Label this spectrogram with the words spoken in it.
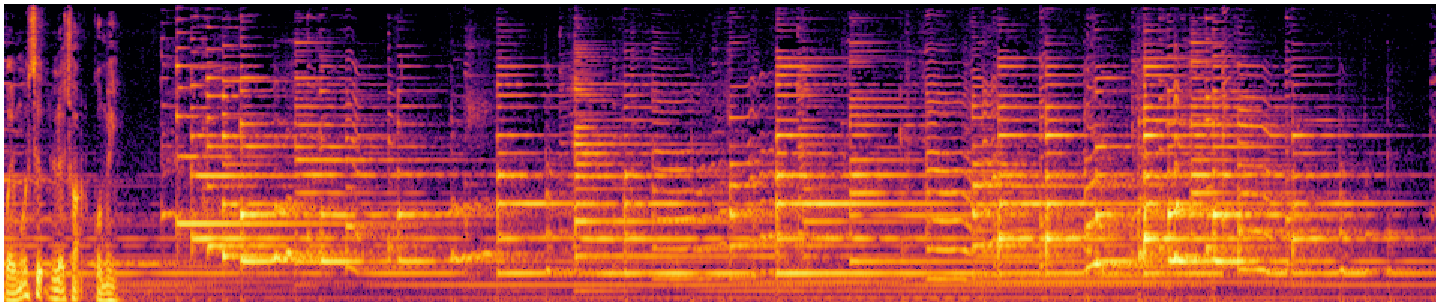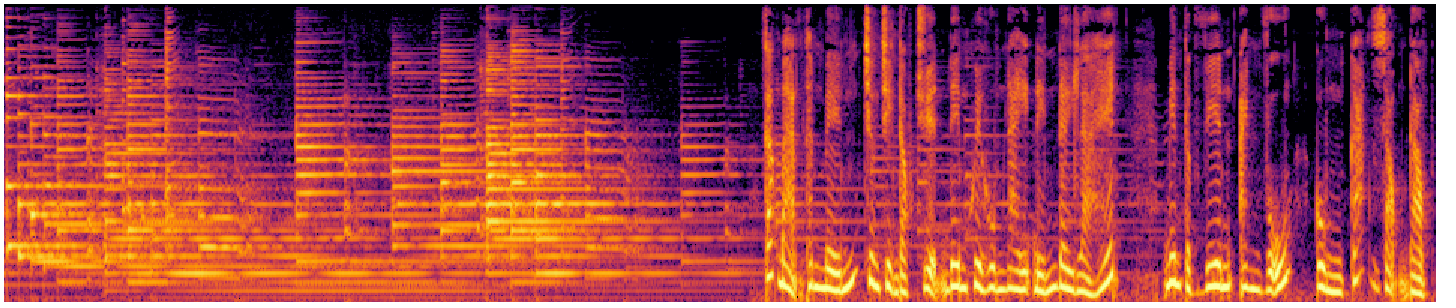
với mỗi sự lựa chọn của mình. Các bạn thân mến, chương trình đọc truyện đêm khuya hôm nay đến đây là hết. Biên tập viên Anh Vũ cùng các giọng đọc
